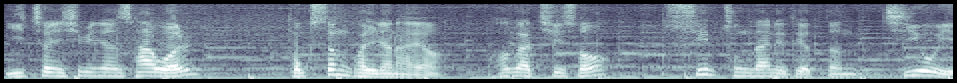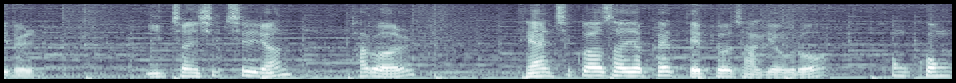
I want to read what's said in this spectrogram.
2012년 4월 독성 관련하여 허가 취소, 수입 중단이 되었던 GOE를 2017년 8월 대한치과의사협회 대표 자격으로 홍콩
